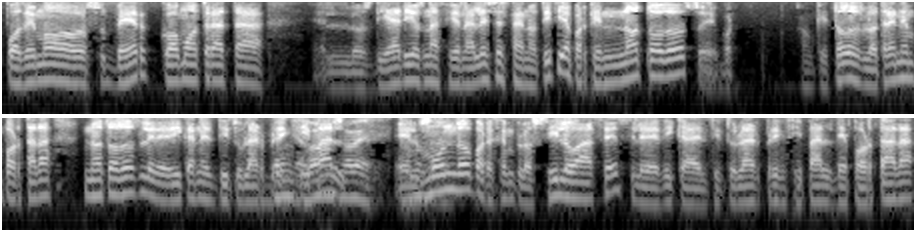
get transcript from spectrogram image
podemos ver cómo trata los diarios nacionales esta noticia, porque no todos, eh, aunque todos lo traen en portada, no todos le dedican el titular principal. el Mundo, por ejemplo, sí lo hace, sí le dedica el titular principal de portada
